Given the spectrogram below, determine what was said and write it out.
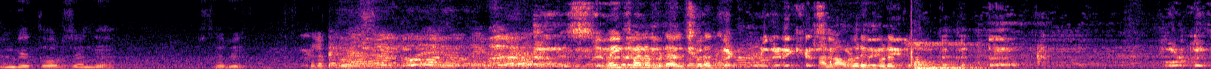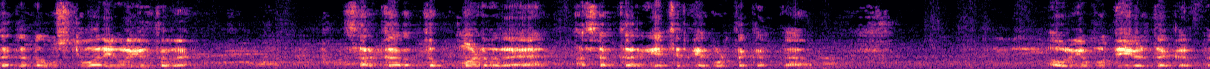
ಹಿಂಗೆ ತೋರ್ಸಂಗೆ ಸರಿ. ಇಲ್ಲ, ಮೈಕ್ ಮಾಡಬೇಡ ಅಲ್ಲಿ ಬರುತ್ತೆ. ಅವ್ರಿಗೆ ಬರುತ್ತೆ. ನೋಡ್ಕೊಳ್ತಕ್ಕಂಥ ಉಸ್ತುವಾರಿ ಇವ್ರಿಗೆ ಇರ್ತದೆ ಸರ್ಕಾರ ತಪ್ಪು ಮಾಡಿದ್ರೆ ಆ ಸರ್ಕಾರಕ್ಕೆ ಎಚ್ಚರಿಕೆ ಕೊಡ್ತಕ್ಕಂತ ಅವ್ರಿಗೆ ಬುದ್ಧಿ ಹೇಳ್ತಕ್ಕಂಥ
